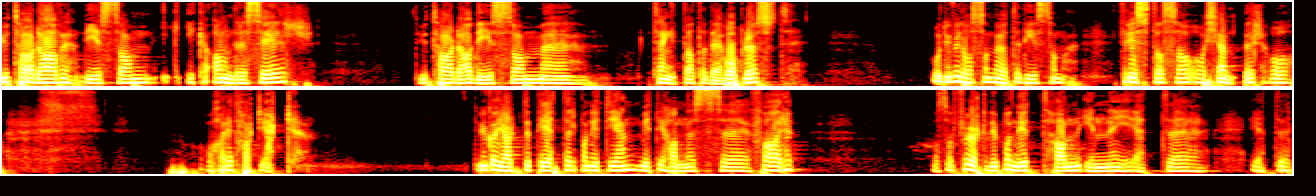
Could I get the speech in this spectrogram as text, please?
Du tar deg av de som ikke andre ser. Du tar deg av de som eh, tenkte at det er håpløst. Og du vil også møte de som fristes og kjemper og, og har et hardt hjerte. Du ga hjelp til Peter på nytt igjen, midt i hans uh, fare. Og så førte du på nytt han inn i et, uh, et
